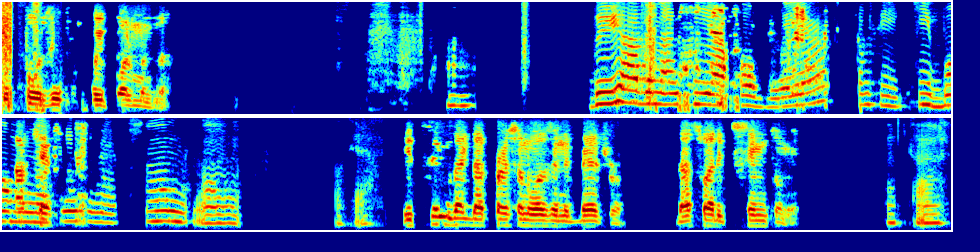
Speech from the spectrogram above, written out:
it poses with Paul Do you have an idea of where? Comme si qui bon moun Okay. nan nou som, non, non. Okay. It seems like that person was in the bedroom. That's what it seemed to me. Okay.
